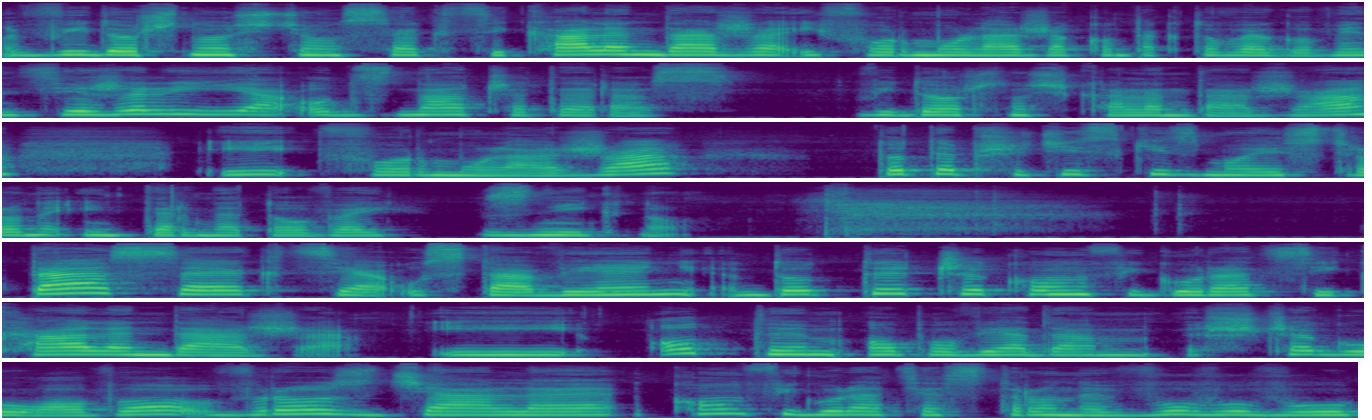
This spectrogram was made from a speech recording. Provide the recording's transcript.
widocznością sekcji kalendarza i formularza kontaktowego. Więc jeżeli ja odznaczę teraz widoczność kalendarza i formularza, to te przyciski z mojej strony internetowej znikną. Ta sekcja ustawień dotyczy konfiguracji kalendarza i o tym opowiadam szczegółowo w rozdziale Konfiguracja strony www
